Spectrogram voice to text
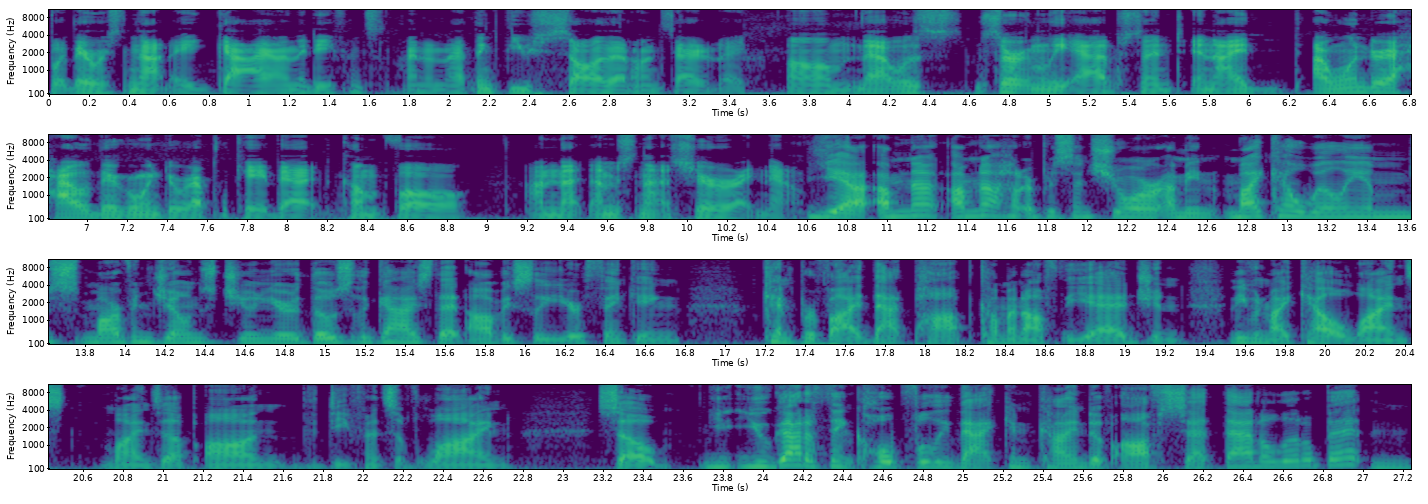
but there was not a guy on the defensive line, and I think you saw that on Saturday. Um, that was certainly absent, and I I wonder how they're going to replicate that come fall. I'm not. I'm just not sure right now. Yeah, I'm not. I'm not 100 percent sure. I mean, Mykel Williams, Marvin Jones Jr. Those are the guys that obviously you're thinking can provide that pop coming off the edge, and, and even Mykel lines lines up on the defensive line. So you, you got to think hopefully that can kind of offset that a little bit and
